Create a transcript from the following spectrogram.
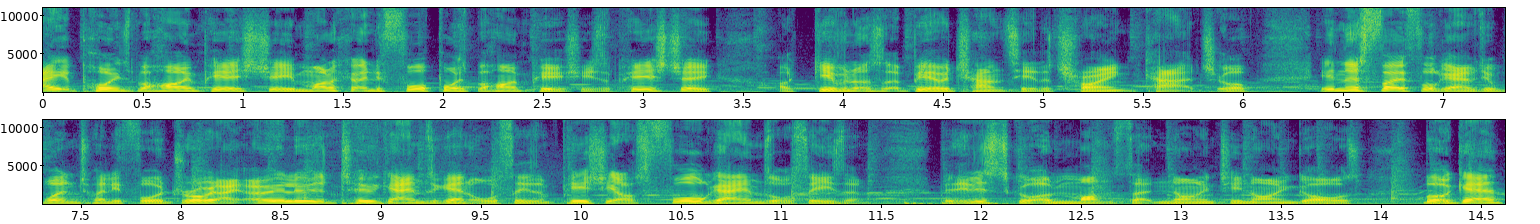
eight points behind PSG. Monaco only four points behind PSG. So PSG are giving us a bit of a chance here to try and catch up. In those 34 games, we won 24, drawing eight, only losing two games again all season. PSG lost four games all season, but they just scored a monster 99 goals. But again,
